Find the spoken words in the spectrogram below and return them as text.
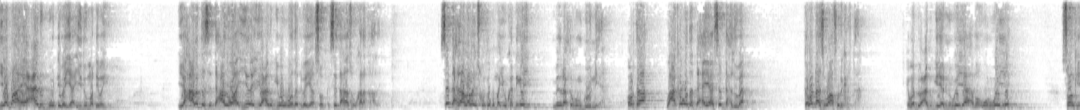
Iyo ma ahee canuguu dhibayaa iyaduu ma dhibayo iyo xaaladda saddexaad oo ah iyada iyo canugiiba wada dhibayaa soomka. Saddexdaas u kala qaaday. Saddexdaa laba isku xugum ayuu ka dhigay midna xugum goonni ah. Horta waxaa ka wada dhexeeyaa saddexduba. Gabadhaasi waa afuri kartaa gabadhuu canugeeyaa nuugaya ama uur weeye. Soonkii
